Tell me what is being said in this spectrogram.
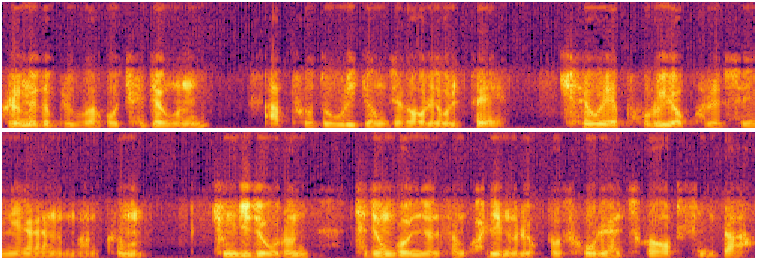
그럼에도 불구하고 재정은 앞으로도 우리 경제가 어려울 때 최후의 보루 역할을 수행해야 하는 만큼 중기적으로는 재정 건전성 관리 노력도 소홀히 할 수가 없습니다.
